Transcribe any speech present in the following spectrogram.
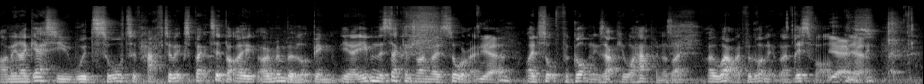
I mean, I guess you would sort of have to expect it, but I, I remember it being, you know, even the second time I saw it, Yeah. I'd sort of forgotten exactly what happened. I was like, oh wow, I'd forgotten it went this far. Yeah. Yeah.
